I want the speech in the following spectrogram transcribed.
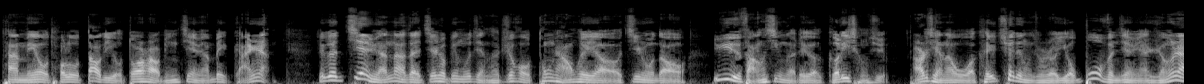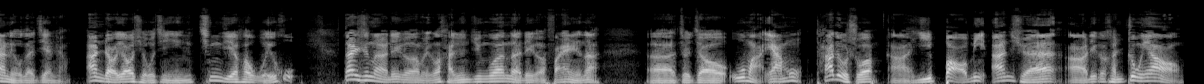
他没有透露到底有多少名舰员被感染。这个舰员呢在接受病毒检测之后，通常会要进入到预防性的这个隔离程序。而且呢，我可以确定的就是有部分舰员仍然留在舰上，按照要求进行清洁和维护。但是呢，这个美国海军军官的这个发言人呢，呃，就叫乌马亚木，他就说啊，以保密安全啊，这个很重要。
